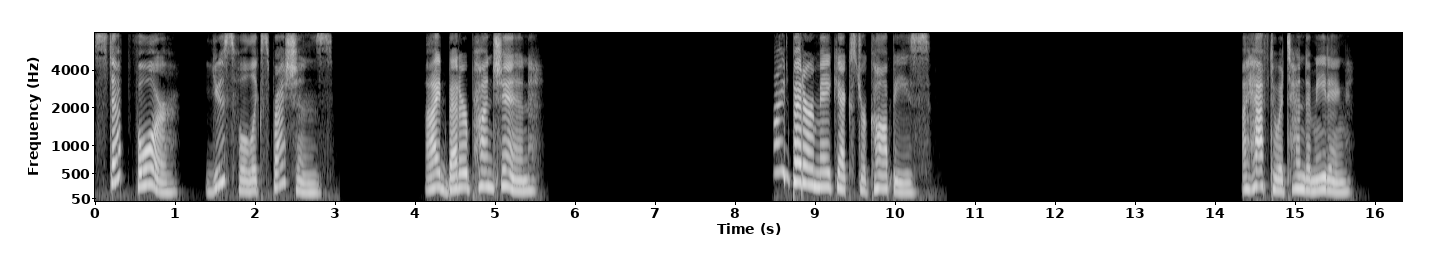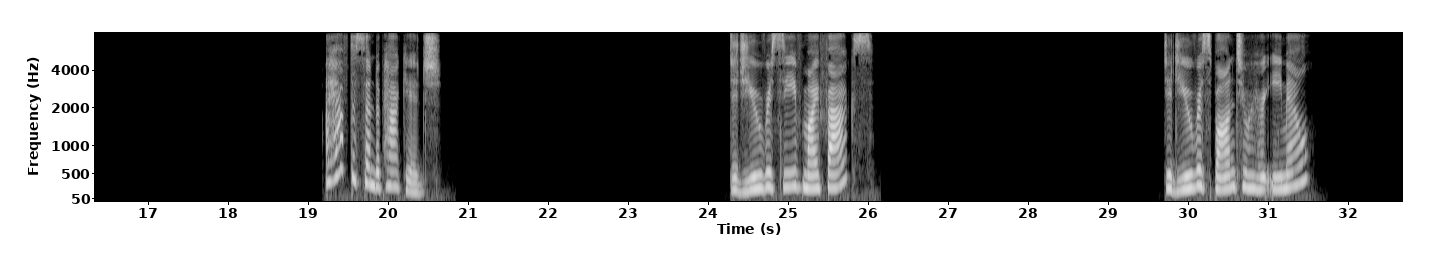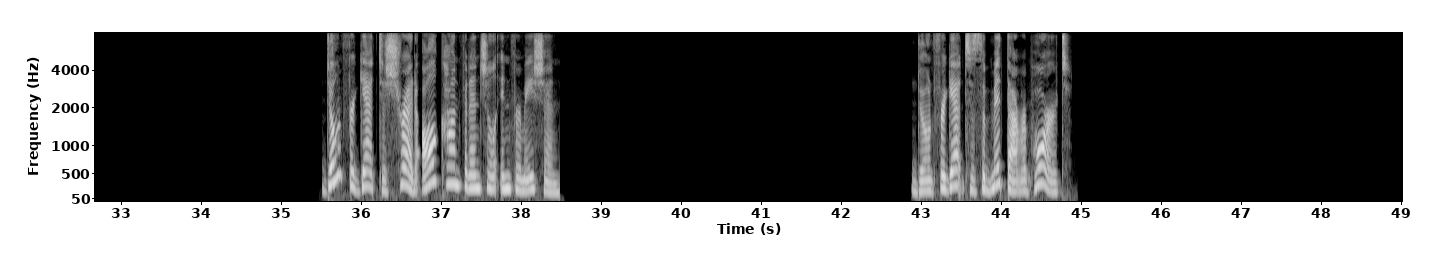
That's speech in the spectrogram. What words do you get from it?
Step 4 Useful Expressions. I'd better punch in. I'd better make extra copies. I have to attend a meeting. I have to send a package. Did you receive my fax? Did you respond to her email? Don't forget to shred all confidential information. Don't forget to submit that report.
